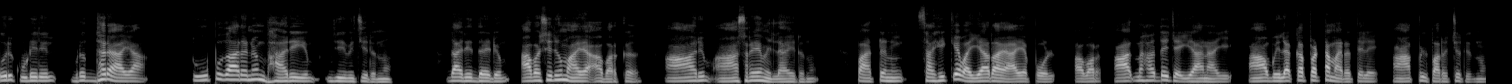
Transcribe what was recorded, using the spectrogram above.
ഒരു കുടിലിൽ വൃദ്ധരായ തൂപ്പുകാരനും ഭാര്യയും ജീവിച്ചിരുന്നു. ദരിദ്രരും അവശരുമായ അവർക്ക് ആരും ആശ്രയമില്ലായിരുന്നു. പട്ടിണി സഹിക്ക വയ്യാതായപ്പോൾ അവർ ആത്മഹത്യ ചെയ്യാനായി ആ വിലക്കപ്പെട്ട മരത്തിലെ ആപ്പിൾ പറിച്ചു തിന്നു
